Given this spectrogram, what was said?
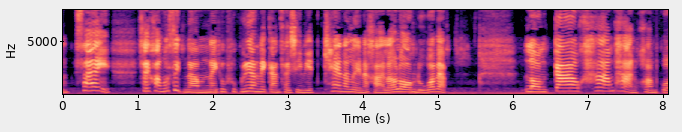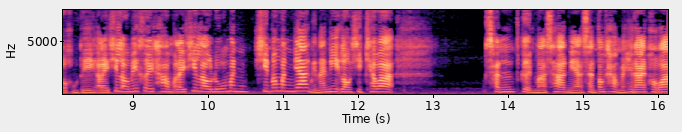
ำใช่ใช้ความรู้สึกนำในทุก ๆ เรื่องในการใช้ชีวิตแค่นั้นเลยนะคะ แล้วลองดูว่าแบบลองก้าวข้ามผ่านความกลัวของตัวเอง อะไรที่เราไม่เคยทำอะไรที่เรารู้ว่ามันคิดว่ามันยากหรือนั่นนี่ลองคิดแค่ว่า ฉันเกิดมาชาติเนี้ยฉันต้องทำมันให้ได้ เพราะว่า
